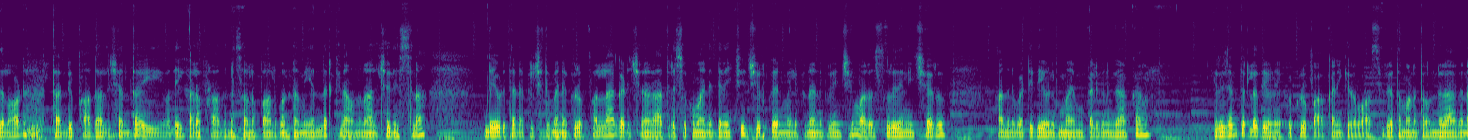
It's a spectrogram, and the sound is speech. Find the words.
లాడ్ తండ్రి పాదాలు చెంత ఈ ఉదయకాల ప్రార్థన సభలో పాల్గొంటున్న. మీ అందరికీ నా వందనాలు చెల్లిస్తున్నా. దేవుడు తన ఉచితమైన కృప వల్ల గడిచిన రాత్రి సుఖమైన దినిచ్చి చురుకైన మెలుకును గురించి మరో సూర్యుని ఇచ్చారు. అందును బట్టి దేవునికి మహిమ కలుగును గాక. ఈ రోజంతట్లో దేవుని యొక్క కృప కనికిర వాసులత మనతో ఉండలాగన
